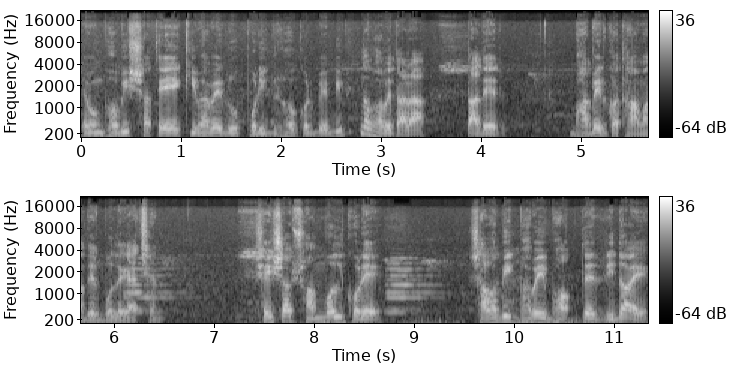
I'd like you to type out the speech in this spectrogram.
এবং ভবিষ্যতে কীভাবে রূপ পরিগ্রহ করবে, বিভিন্নভাবে তারা তাদের ভাবের কথা আমাদের বলে গেছেন। সেই সব সম্বল করে স্বাভাবিকভাবেই ভক্তের হৃদয়ে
